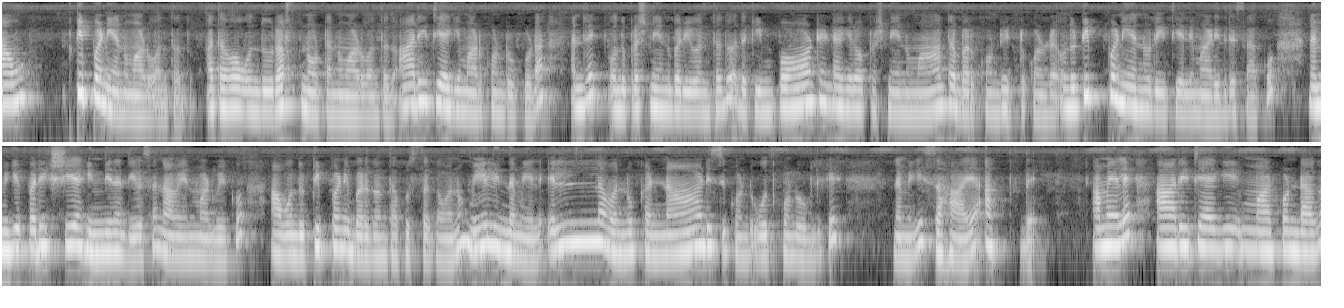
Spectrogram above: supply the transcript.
ನಾವು ಟಿಪ್ಪಣಿಯನ್ನು ಮಾಡುವಂಥದ್ದು ಅಥವಾ ಒಂದು ರಫ್ ನೋಟನ್ನು ಮಾಡುವಂಥದ್ದು ಆ ರೀತಿಯಾಗಿ ಮಾಡಿಕೊಂಡ್ರು ಕೂಡ ಅಂದರೆ ಒಂದು ಪ್ರಶ್ನೆಯನ್ನು ಬರೆಯುವಂಥದ್ದು, ಅದಕ್ಕೆ ಇಂಪಾರ್ಟೆಂಟ್ ಆಗಿರೋ ಪ್ರಶ್ನೆಯನ್ನು ಮಾತ್ರ ಬರ್ಕೊಂಡು ಇಟ್ಟುಕೊಂಡ್ರೆ, ಒಂದು ಟಿಪ್ಪಣಿಯನ್ನು ರೀತಿಯಲ್ಲಿ ಮಾಡಿದರೆ ಸಾಕು. ನಮಗೆ ಪರೀಕ್ಷೆಯ ಹಿಂದಿನ ದಿವಸ ನಾವೇನು ಮಾಡಬೇಕು? ಆ ಒಂದು ಟಿಪ್ಪಣಿ ಬರೆದಂಥ ಪುಸ್ತಕವನ್ನು ಮೇಲಿಂದ ಮೇಲೆ ಎಲ್ಲವನ್ನು ಕಣ್ಣಾಡಿಸಿಕೊಂಡು ಓದ್ಕೊಂಡು ಹೋಗಲಿಕ್ಕೆ ನಮಗೆ ಸಹಾಯ ಆಗ್ತದೆ. ಆಮೇಲೆ ಆ ರೀತಿಯಾಗಿ ಮಾಡಿಕೊಂಡಾಗ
